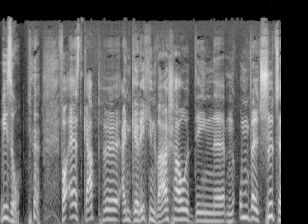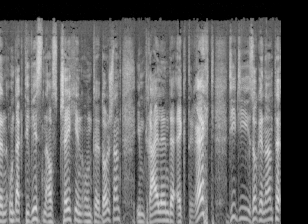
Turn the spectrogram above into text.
wieso? Vorerst gab äh, ein Gericht in Warschau den äh, Umweltschützern und Aktivisten aus Tschechien und äh, Deutschland im Dreiländereck Recht, die die sogenannte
